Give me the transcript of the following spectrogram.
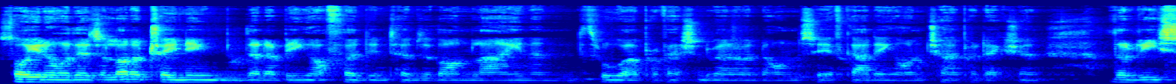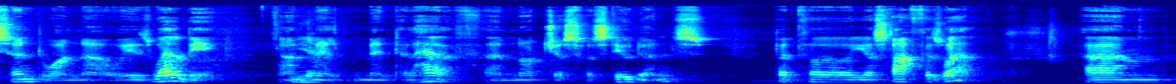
so, you know, there's a lot of training that are being offered in terms of online and through our professional development on safeguarding, on child protection. The recent one now is well-being and Yeah. men- mental health, and not just for students, but for your staff as well. Um,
